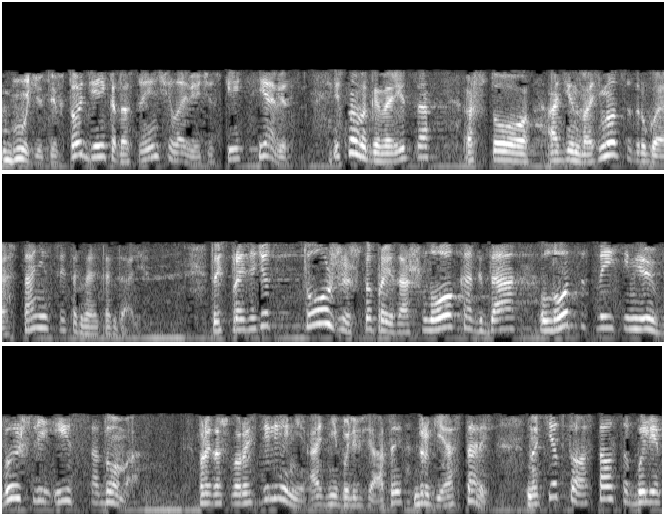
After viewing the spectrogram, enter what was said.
будет и в тот день, когда Сын Человеческий явится. И снова говорится, что один возьмется, другой останется и так далее, и так далее. То есть произойдет то же, что произошло, когда Лот со своей семьей вышли из Содома. Произошло разделение. Одни были взяты, другие остались. Но те, кто остался, были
